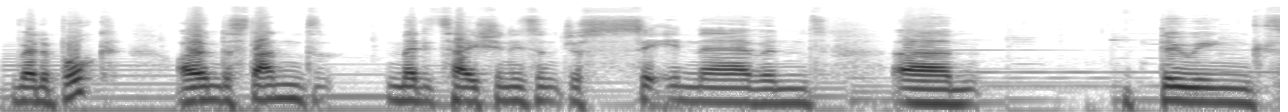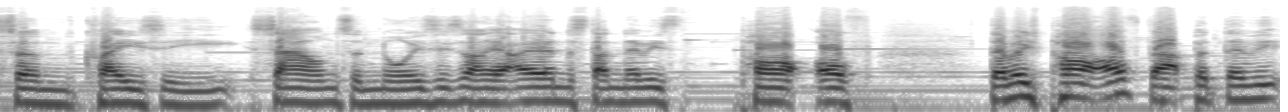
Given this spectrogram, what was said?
read a book. I understand meditation isn't just sitting there and um, doing some crazy sounds and noises. I, I understand there is part of there is part of that, but there, is,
